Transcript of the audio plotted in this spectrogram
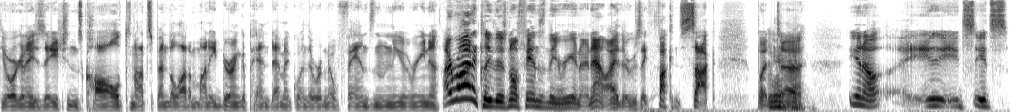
the organization's call to not spend a lot of money during a pandemic when there were no fans in the arena. Ironically, there's no fans in the arena now either because they fucking suck. But uh, you know, it's it's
